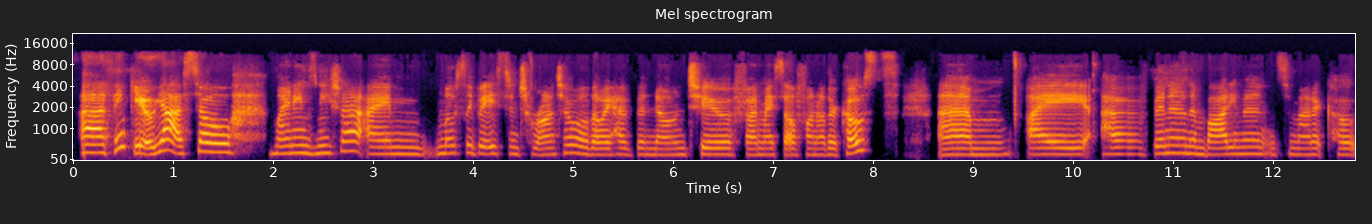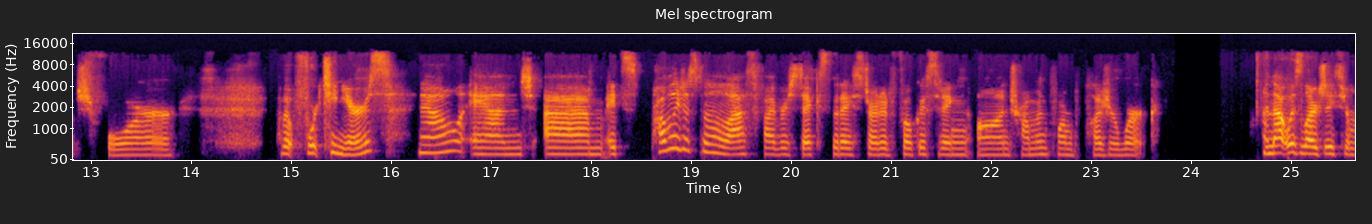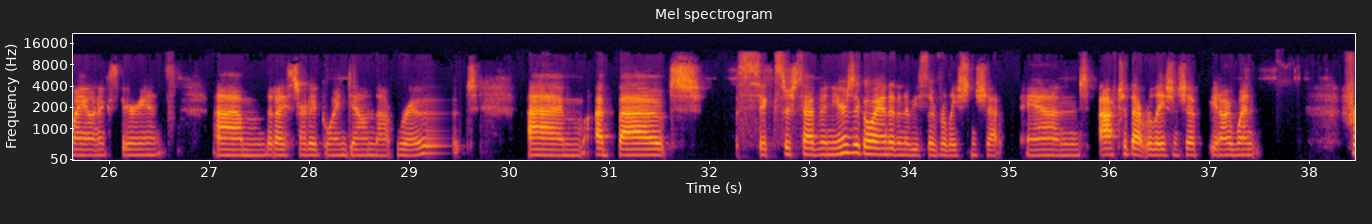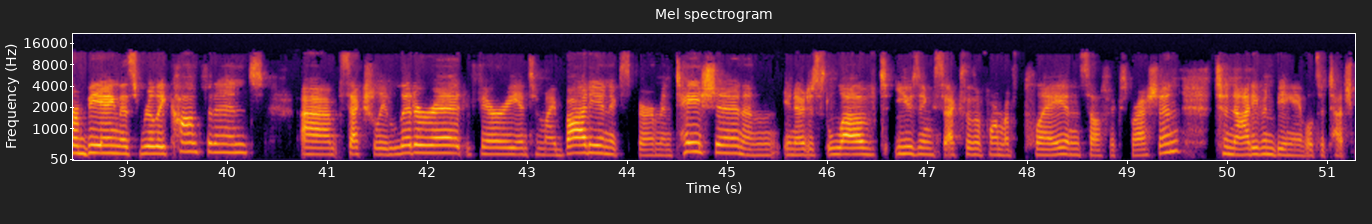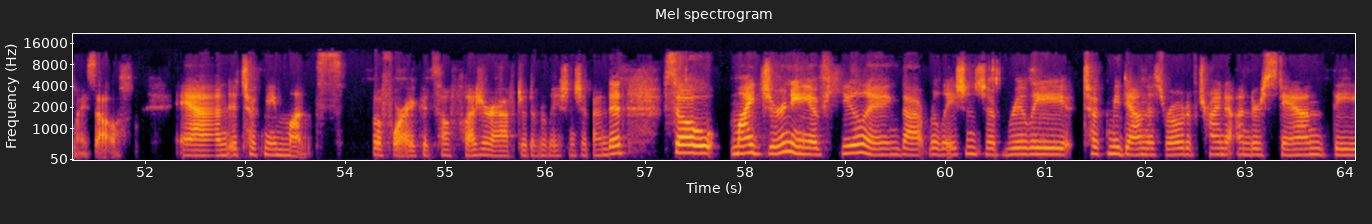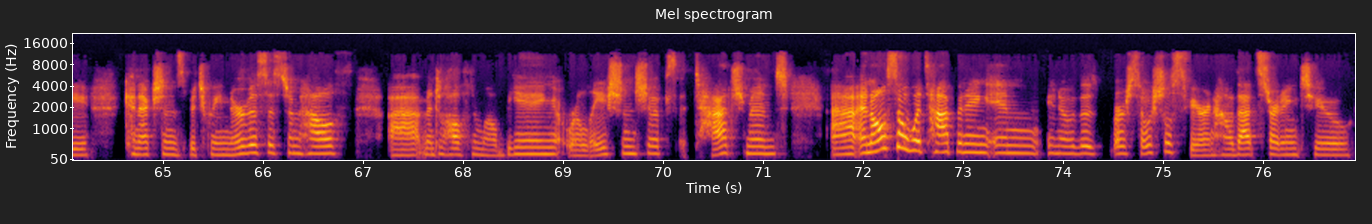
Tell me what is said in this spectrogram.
uh, thank you. Yeah. So my name's Nischa. I'm mostly based in Toronto, although I have been known to find myself on other coasts. Um, I have been an embodiment and somatic coach for about 14 years now. And um, it's probably just in the last five or six that I started focusing on trauma informed pleasure work. And that was largely through my own experience um, that I started going down that route. Um, about six or seven years ago, I ended an abusive relationship. And after that relationship, you know, I went from being this really confident, um, sexually literate, very into my body and experimentation, and you know, just loved using sex as a form of play and self-expression, to not even being able to touch myself. And it took me months before I could self pleasure after the relationship ended. So, my journey of healing that relationship really took me down this road of trying to understand the connections between nervous system health, uh, mental health and well being, relationships, attachment. Uh, and also what's happening in you know the our social sphere and how that's starting to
